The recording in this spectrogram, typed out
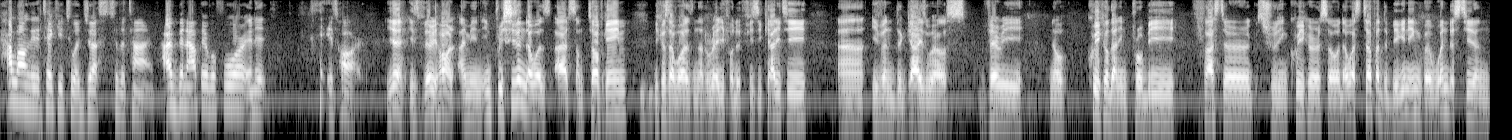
How long did it take you to adjust to the time? I've been out there before, and it it's hard. Yeah, it's very hard. I mean, in preseason, there was I had some tough game because I was not ready for the physicality. Uh, even the guys were very, you know, quicker than in Pro B, faster, shooting quicker. So that was tough at the beginning. But when the season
